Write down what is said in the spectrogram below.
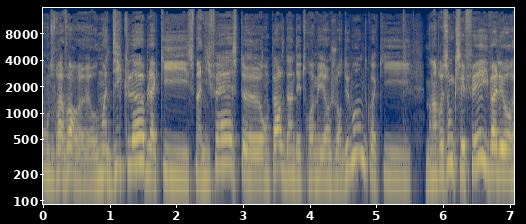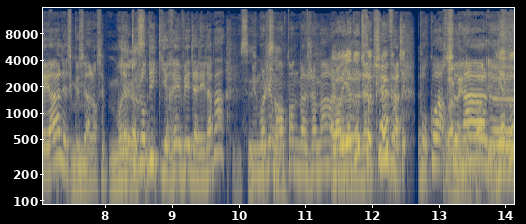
on devrait avoir euh, au moins 10 clubs là qui se manifestent. Euh, on parle d'un des trois meilleurs joueurs du monde, quoi. Qui, on a l'impression que c'est fait. Il va aller au Real. Est-ce que c'est... Mm. alors c'est... Ouais, il a là, toujours c'est- dit qu'il rêvait d'aller là-bas. C'est Mais moi j'aimerais ça. entendre Benjamin. Alors, il y a euh, d'autres là-dessus. clubs Enfin, qui- Pourquoi Arsenal il Il y a euh,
